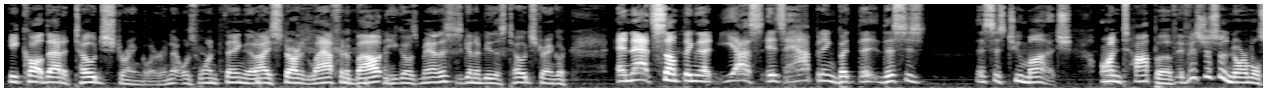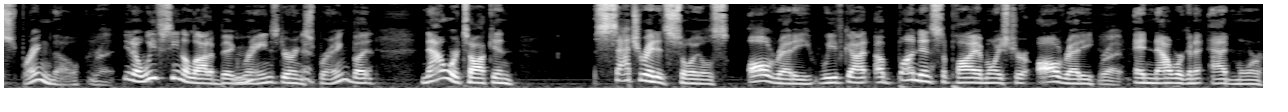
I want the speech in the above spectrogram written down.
He called that a toad strangler, and that was one thing that I started laughing about. He goes, "Man, this is going to be this toad strangler," and that's something that yes, it's happening, but th- this is this is too much. On top of, if it's just a normal spring, though, Right. you know, we've seen a lot of big rains during spring, but now we're talking saturated soils already. We've got abundant supply of moisture already, Right. and now we're going to add more.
